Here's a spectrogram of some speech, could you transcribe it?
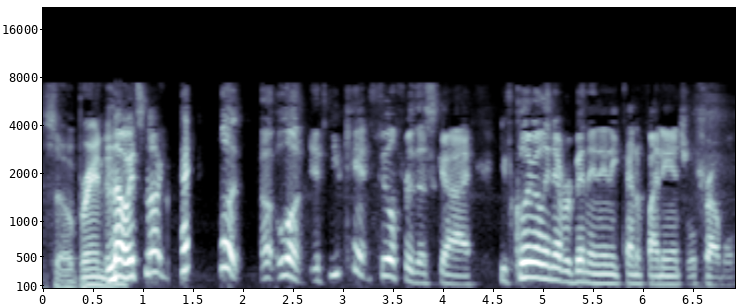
So Brandon. No, it's not. Hey, look, uh, look. If you can't feel for this guy, you've clearly never been in any kind of financial trouble.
